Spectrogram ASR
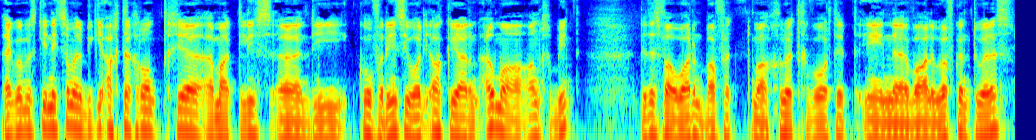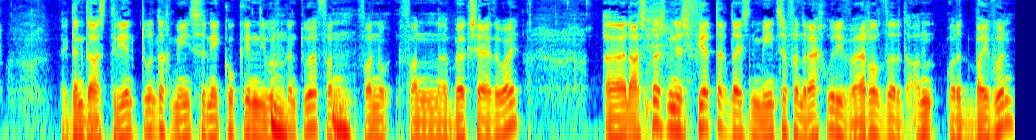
Ek wil miskien net sommer 'n bietjie agtergrond gee, uh, maar at least uh, die konferensie word elke jaar in Omaha aangebied. Dit is waar Warren Buffett maar groot geword het en uh, waar hulle hoofkantoor is. Ek dink daar's 23 mense net kokkie in die hmm. hoofkantoor van mm. van van, van uh, Berkshire Hathaway. Uh daar's plus minus 40000 mense van reg oor die wêreld wat dit aan wat dit bywoon.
